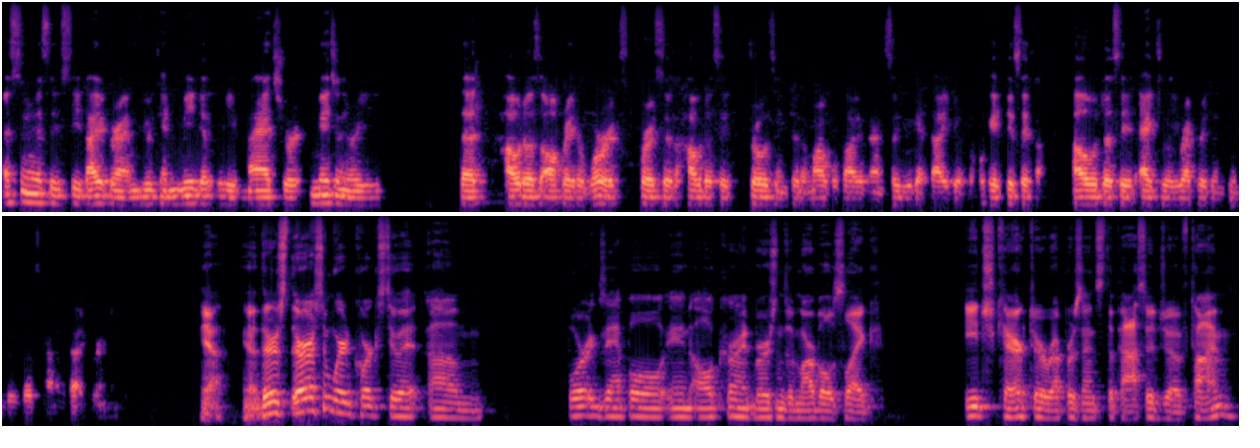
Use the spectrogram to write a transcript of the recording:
As soon as you see diagram, you can immediately match your imaginary that how does the operator works versus how does it draws into the Marble diagram. So you get the idea of, okay, this is how does it actually represent into this kind of diagram? Yeah, yeah. There's there are some weird quirks to it. Um, for example, in all current versions of Marbles, like each character represents the passage of time,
